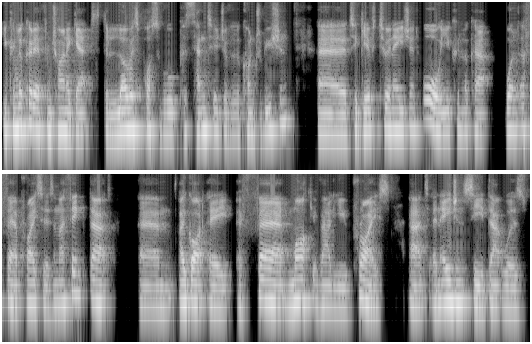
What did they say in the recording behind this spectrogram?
You can look at it from trying to get the lowest possible percentage of the contribution uh, to give to an agent, or you can look at what a fair price is. And I think that um, I got a, a fair market value price at an agency that was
